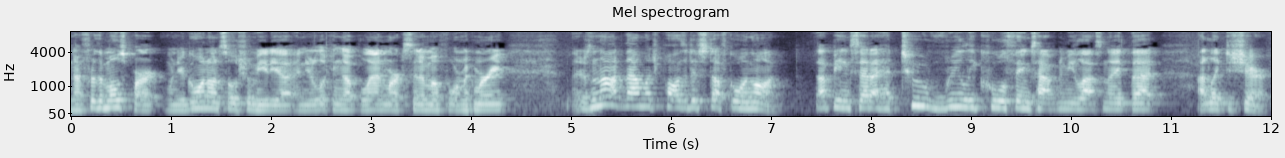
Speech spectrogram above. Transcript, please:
Now, for the most part, when you're going on social media and you're looking up Landmark Cinema Fort McMurray, there's not that much positive stuff going on. That being said, I had two really cool things happen to me last night that I'd like to share,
